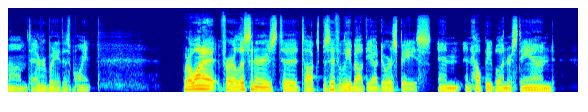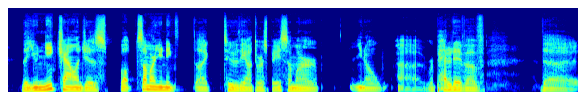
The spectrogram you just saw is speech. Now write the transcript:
um, to everybody at this point. But I want to, for our listeners, to talk specifically about the outdoor space and and help people understand the unique challenges. Well, some are unique, like to the outdoor space. Some are, you know, uh, repetitive of the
